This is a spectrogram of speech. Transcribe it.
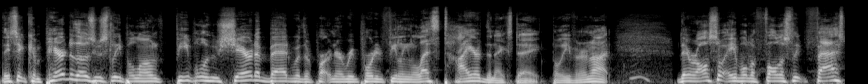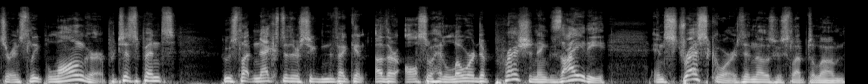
They say compared to those who sleep alone, people who shared a bed with their partner reported feeling less tired the next day. Believe it or not, hmm. they were also able to fall asleep faster and sleep longer. Participants who slept next to their significant other also had lower depression, anxiety, and stress scores than those who slept alone.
